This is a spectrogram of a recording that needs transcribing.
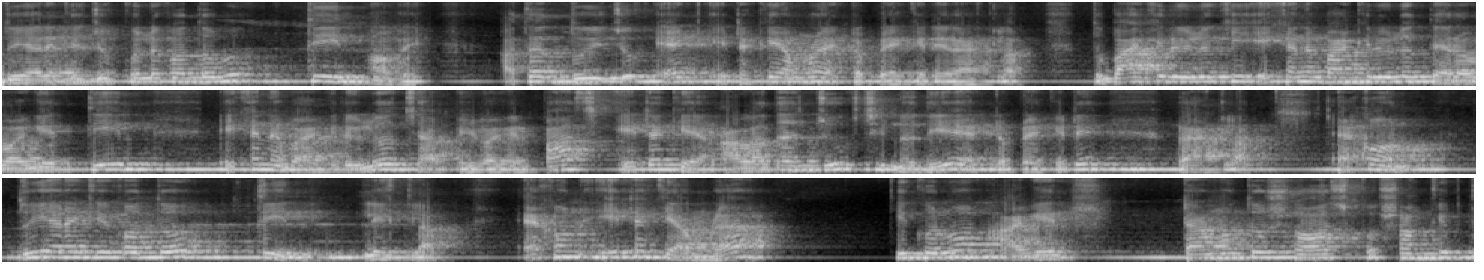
দুই আর একে যোগ করলে কত হবে? তিন হবে। অর্থাৎ দুই যোগ এক, এটাকে আমরা একটা ব্র্যাকেটে রাখলাম। তো বাকি রইল কি? এখানে বাকি রইল তেরো ভাগের তিন, এখানে বাকি রইল ছাব্বিশ ভাগের পাঁচ। এটাকে আলাদা যোগ চিহ্ন দিয়ে একটা ব্র্যাকেটে রাখলাম। এখন দুই আর একে কত? তিন লিখলাম। এখন এটাকে আমরা কি করব? আগের তার মতো সহজ সংক্ষিপ্ত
